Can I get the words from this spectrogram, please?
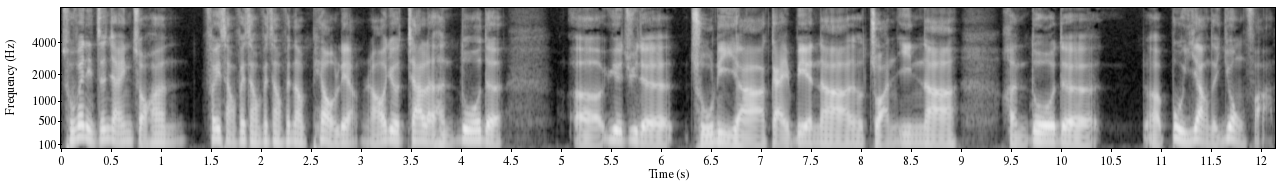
除非你真假音转换非常非常非常非常漂亮，然后又加了很多的呃乐句的处理啊、改编啊、转音啊，很多的呃不一样的用法。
